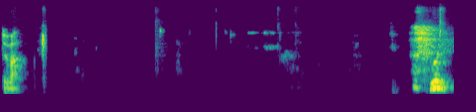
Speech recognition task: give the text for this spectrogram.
对吧？因为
